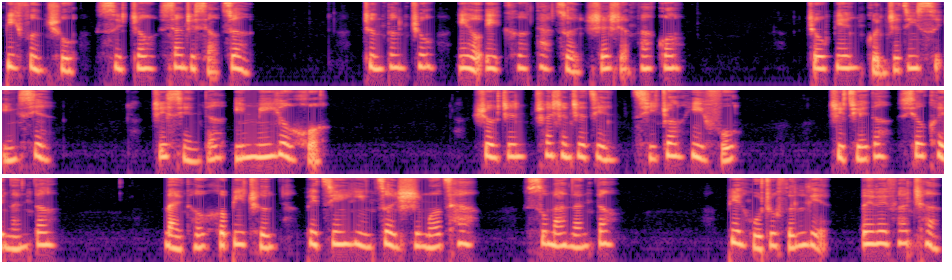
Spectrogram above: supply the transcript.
逼缝处四周镶着小钻，正当中也有一颗大钻闪闪发光。周边滚着金丝银线，只显得淫迷诱惑。若真穿上这件奇装异服，只觉得羞愧难当。奶头和逼唇被坚硬钻石摩擦，酥麻难当，便捂住粉脸，微微发颤。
